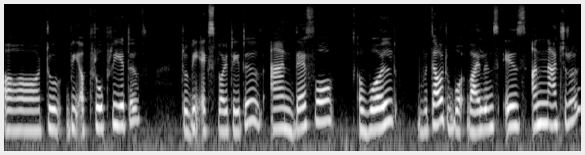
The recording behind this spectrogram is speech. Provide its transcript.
uh, to be appropriative, to be exploitative and therefore a world without violence is unnatural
